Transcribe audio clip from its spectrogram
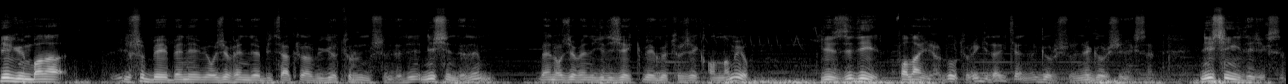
Bir gün bana Yusuf Bey beni bir Hoca Efendi'ye bir tekrar bir götürür müsün dedi. Niçin dedim. Ben Hoca Efendi gidecek ve götürecek anlamı yok. Gizli değil falan yerde oturuyor gider kendine görüşürüz. Ne görüşeceksen. Niçin gideceksin?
